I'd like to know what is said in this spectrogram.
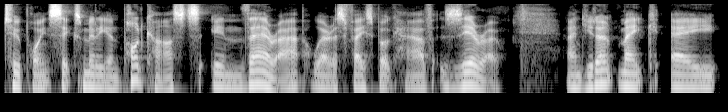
2.6 million podcasts in their app, whereas Facebook have zero. And you don't make a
